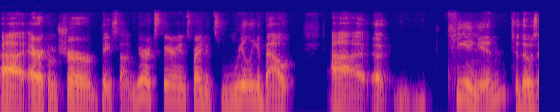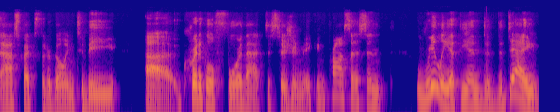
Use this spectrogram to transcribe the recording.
uh, Eric, I'm sure, based on your experience, right, it's really about uh, keying in to those aspects that are going to be uh, critical for that decision making process. And really, at the end of the day,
